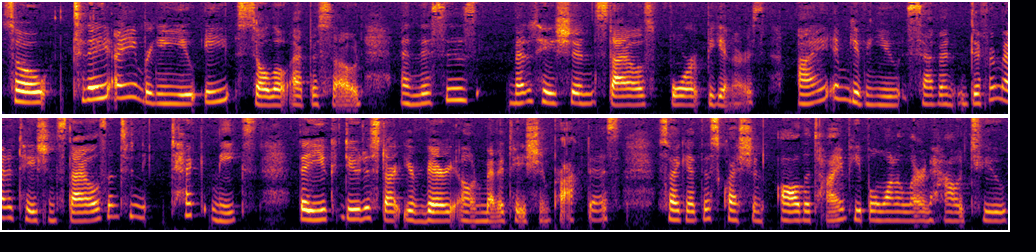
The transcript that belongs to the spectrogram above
So, today I am bringing you a solo episode, and this is meditation styles for beginners. I am giving you seven different meditation styles and te- techniques that you can do to start your very own meditation practice. So, I get this question all the time. People want to learn how to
